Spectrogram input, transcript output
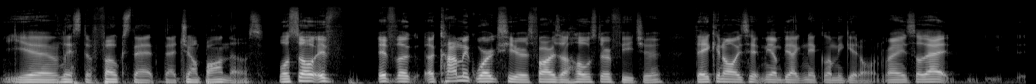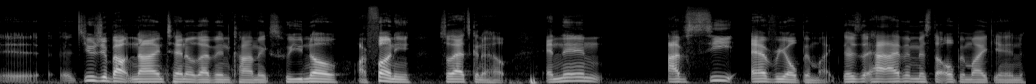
Yeah. list of folks that that jump on those. Well, so if if a, a comic works here as far as a host or feature, they can always hit me up and be like, Nick, let me get on, right? So that uh, it's usually about 9, 10, 11 comics who you know are funny, so that's going to help. And then I've see every open mic. There's I haven't missed the open mic in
